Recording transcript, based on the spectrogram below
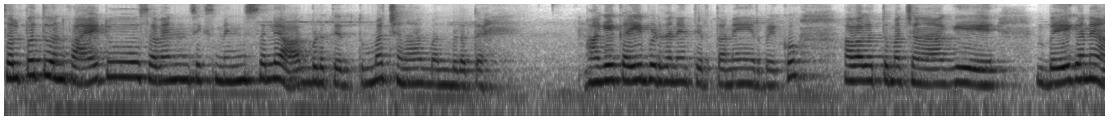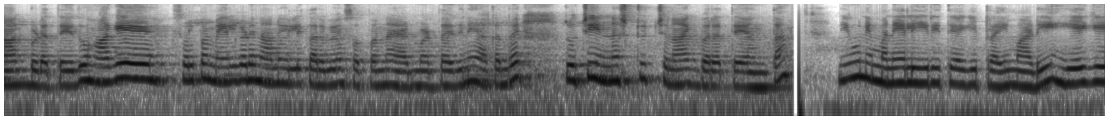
ಸ್ವಲ್ಪ ಹೊತ್ತು ಒಂದು ಫೈವ್ ಟು ಸೆವೆನ್ ಸಿಕ್ಸ್ ಮಿನಿಟ್ಸಲ್ಲೇ ಆಗಿಬಿಡುತ್ತೆ. ಅದು ತುಂಬ ಚೆನ್ನಾಗಿ ಬಂದುಬಿಡುತ್ತೆ. ಹಾಗೆ ಕೈ ಬಿಡ್ದೇ ತಿರ್ತಾನೇ ಇರಬೇಕು. ಆವಾಗ ತುಂಬ ಚೆನ್ನಾಗಿ ಬೇಗನೆ ಆಗಿಬಿಡತ್ತೆ ಇದು. ಹಾಗೆ ಸ್ವಲ್ಪ ಮೇಲ್ಗಡೆ ನಾನು ಇಲ್ಲಿ ಕರಿಬೇವಿನ ಸೊಪ್ಪನ್ನು ಆ್ಯಡ್ ಮಾಡ್ತಾ ಇದ್ದೀನಿ. ಯಾಕಂದರೆ ರುಚಿ ಇನ್ನಷ್ಟು ಚೆನ್ನಾಗಿ ಬರುತ್ತೆ ಅಂತ. ನೀವು ನಿಮ್ಮ ಮನೆಯಲ್ಲಿ ಈ ರೀತಿಯಾಗಿ ಟ್ರೈ ಮಾಡಿ ಹೇಗೆ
